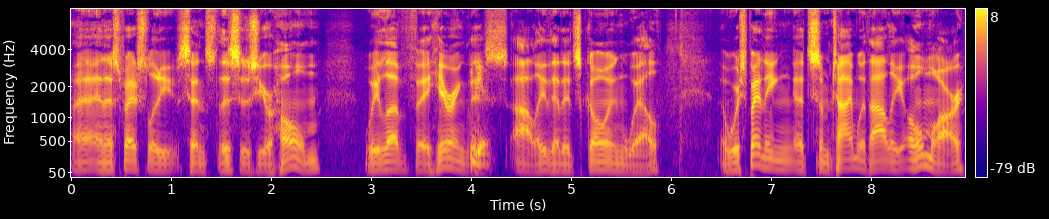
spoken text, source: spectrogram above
uh, and especially since this is your home. We love uh, hearing this, yeah. Ali, that it's going well. We're spending uh, some time with Ali Omar.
